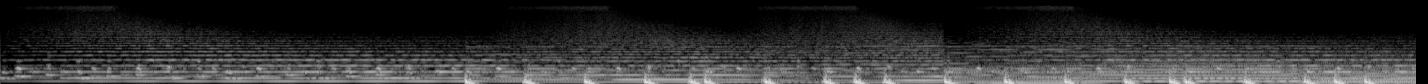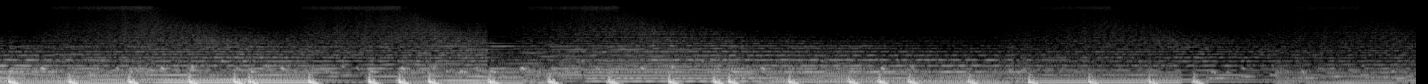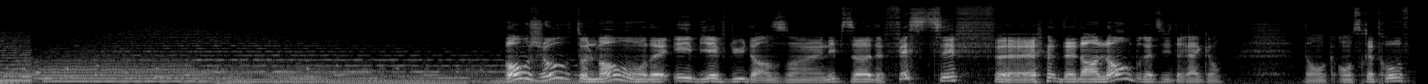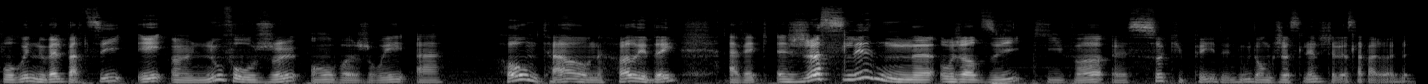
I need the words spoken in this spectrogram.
Bonjour tout le monde et bienvenue dans un épisode festif euh, de Dans l'ombre du dragon. Donc on se retrouve pour une nouvelle partie et un nouveau jeu. On va jouer à Hometown Holiday avec Jocelyne aujourd'hui qui va euh, s'occuper de nous. Donc Jocelyne, je te laisse la parole.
